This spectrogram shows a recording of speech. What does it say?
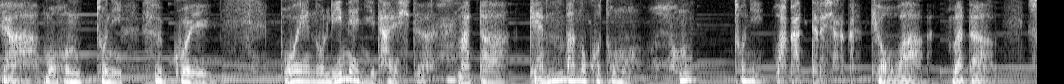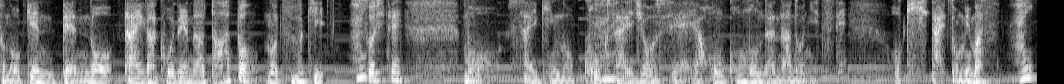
いやもう本当にすっごい防衛の理念に対してまた現場のことも本当に分かってらっしゃるか。今日はまたその原点の大学を出なった後の続き、はい。そしてもう最近の国際情勢や香港問題などについてお聞きしたいと思います。はい。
